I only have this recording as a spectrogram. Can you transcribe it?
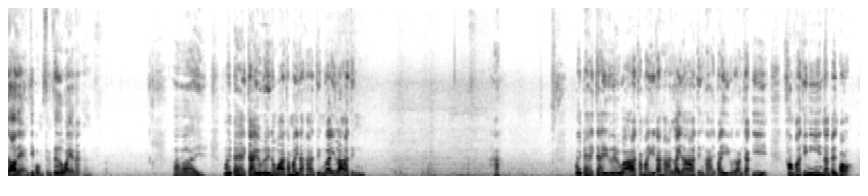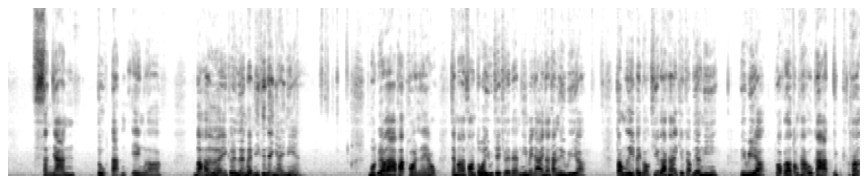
ล่อแหลมที่ผมเซ็นเซอร์ไว้นะ เฮ้ย ไม่แปลกใจเลยนะว่าทำไมทหารถึงไล่ล่าถึง ฮะ ไม่แปลกใจเลยว่าทำไมทหารไล่ล่าถึงหายไปหลังจากที่เข้ามาที่นี่นั่นเป็นเพราะสัญญาณถูกตัดเองเหรอ บ้าเอ้ย เกิดเรื่องแบบนี้ขึ้นได้ไงเนี่ย หมดเวลาพักผ่อนแล้ว จะมาซ่อนตัวอยู่เฉยๆแบบนี้ไม่ได้นะท่านลิเวีย ต้องรีบไปบอกที่รักฮะเกี่ยวกับเรื่องนี้ลิเวีย พวกเราต้องหาโอกาส ฮะ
